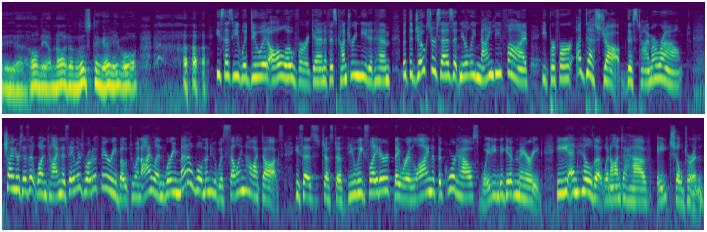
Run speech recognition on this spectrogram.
uh, only I'm not enlisting anymore. he says he would do it all over again if his country needed him, but the jokester says at nearly 95, he'd prefer a desk job this time around. Shiner says at one time the sailors rode a ferry boat to an island where he met a woman who was selling hot dogs. He says just a few weeks later, they were in line at the courthouse waiting to get married. He and Hilda went on to have eight children.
